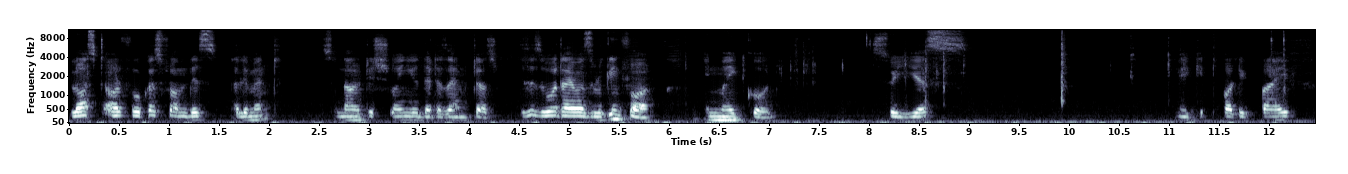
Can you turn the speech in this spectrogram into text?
lost our focus from this element so now it is showing you that as I am touched. This is what I was looking for in my code. So yes make it 45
